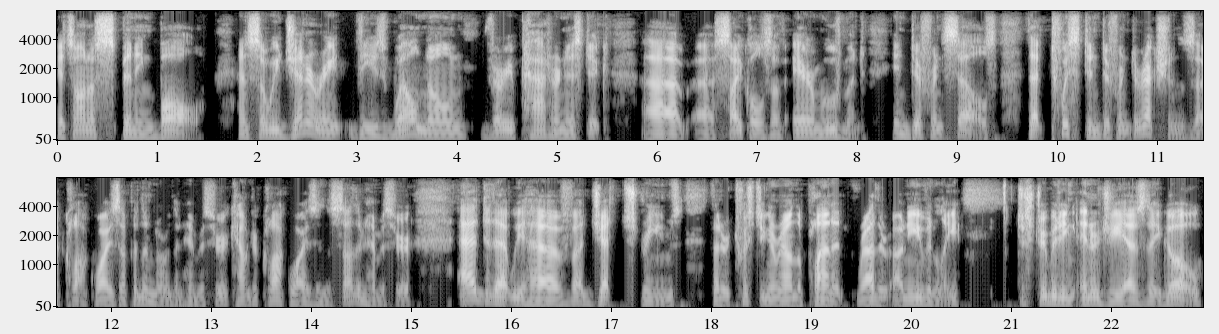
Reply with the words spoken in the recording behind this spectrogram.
It's on a spinning ball. And so we generate these well-known, very patternistic uh, uh, cycles of air movement in different cells that twist in different directions, uh, clockwise up in the northern hemisphere, counterclockwise in the southern hemisphere. Add to that we have uh, jet streams that are twisting around the planet rather unevenly distributing energy as they go.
